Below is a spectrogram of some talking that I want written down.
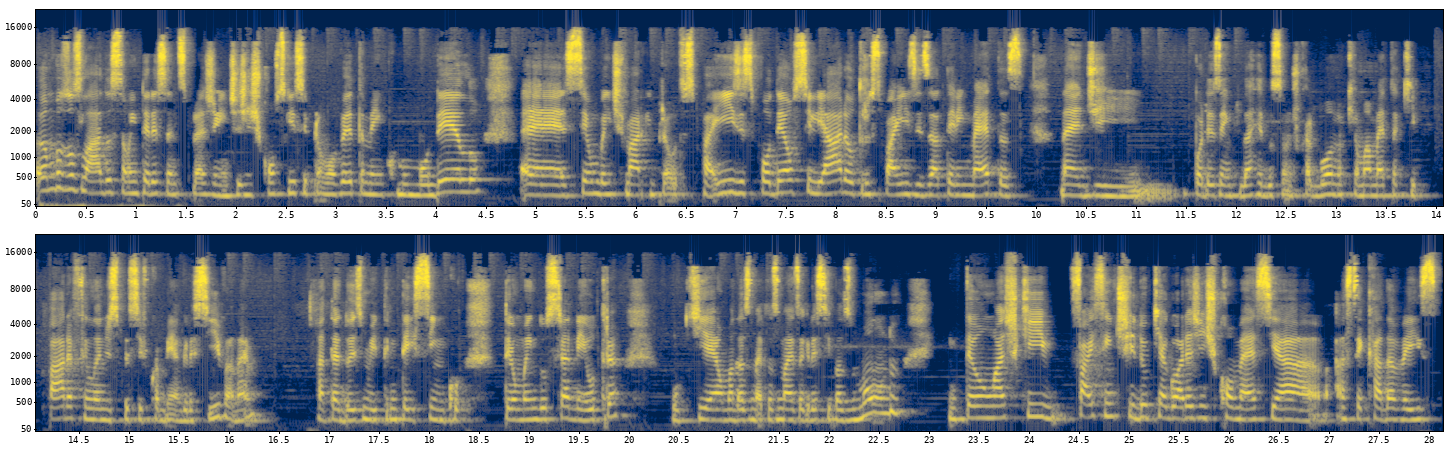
ambos os lados são interessantes para a gente. A gente conseguir se promover também como modelo, é, ser um benchmark para outros países, poder auxiliar outros países a terem metas, né, de, por exemplo, da redução redução de carbono, que é uma meta que para a Finlândia específica é bem agressiva, né? Até 2035 ter uma indústria neutra, o que é uma das metas mais agressivas do mundo. Então, acho que faz sentido que agora a gente comece a, a ser cada vez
